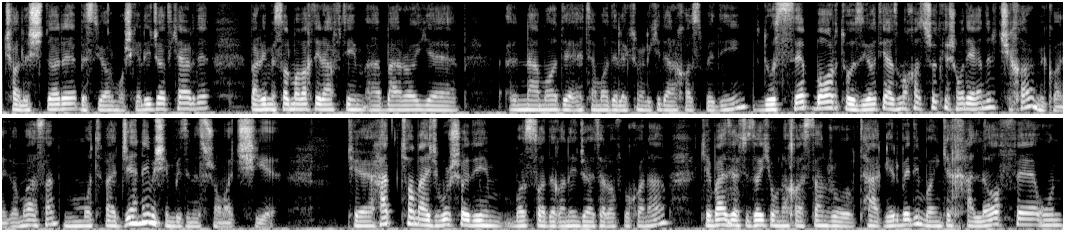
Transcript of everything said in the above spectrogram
چالش داره بسیار مشکل ایجاد کرده. برای مثال ما وقتی رفتیم برای نماد اعتماد الکترونیکی درخواست بدیم دو سه بار توضیحاتی از ما خواست شد که شما دقیقا دارید چیکار می‌کنید؟ و ما اصلا متوجه نمیشیم business شما چیه. که حتی مجبور شدیم با صادقانه اینجا اعتراف بکنم که بعضی از چیزهایی که اونا خواستن رو تغییر بدیم با اینکه خلاف اون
